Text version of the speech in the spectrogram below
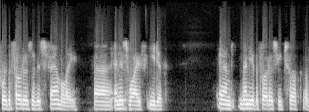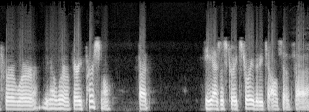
for the photos of his family uh, and his wife Edith. And many of the photos he took of her were, you know, were very personal. But he has this great story that he tells of uh,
